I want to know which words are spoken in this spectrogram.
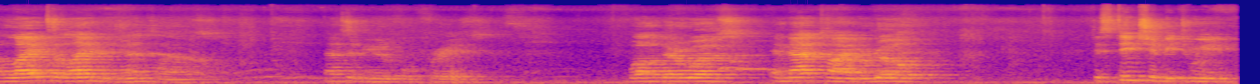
A light to light the Gentiles. That's a beautiful phrase. Well, there was, in that time, a real distinction between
